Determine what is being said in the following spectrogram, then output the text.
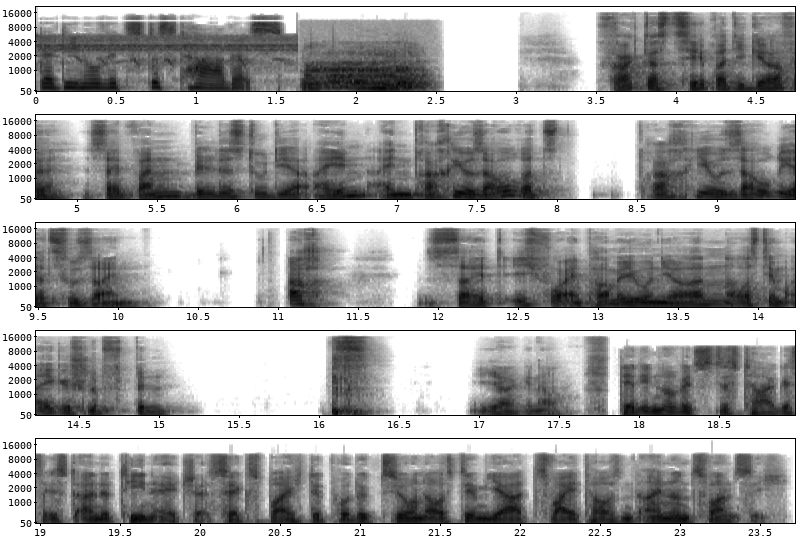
Der Dino-Witz des Tages. Fragt das Zebra die Giraffe, seit wann bildest du dir ein, ein Brachiosaurier, Brachiosaurier zu sein? Ach, seit ich vor ein paar Millionen Jahren aus dem Ei geschlüpft bin. Ja, genau. Der Dino-Witz des Tages ist eine Teenager-Sex-Beichte-Produktion aus dem Jahr 2021.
